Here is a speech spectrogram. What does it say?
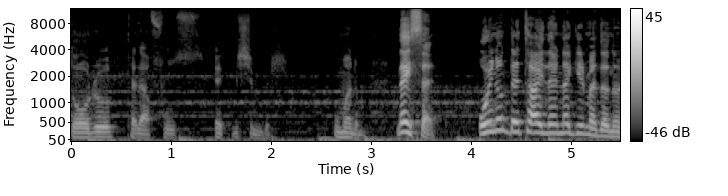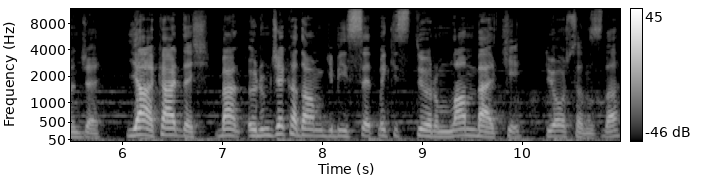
doğru telaffuz etmişimdir. Umarım. Neyse, oyunun detaylarına girmeden önce ya kardeş ben örümcek adam gibi hissetmek istiyorum lan belki diyorsanız da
